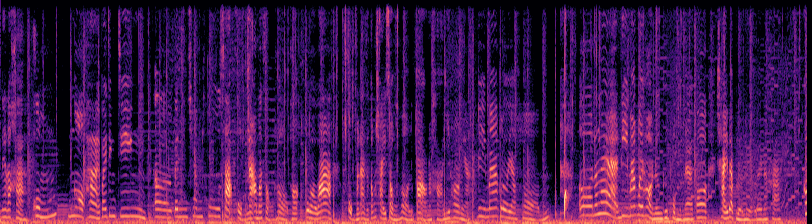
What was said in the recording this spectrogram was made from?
เนี่ยแหละค่ะ ผมงอกหายไปจริง ๆ เออเป็นแชมพูสระผมนะเอามาสองห่อเพราะกลัวว่า ผมมันอาจจะต้องใช้สองห่อหรือเปล่านะคะ ยี่ห้อเนี้ยดีมากเลยอะหอม เออนั่นแหละ ดีมากเลยห่อหนึ่งคือผมหนูนาก็ใช้แบบเหลือๆเลยนะคะ ก็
